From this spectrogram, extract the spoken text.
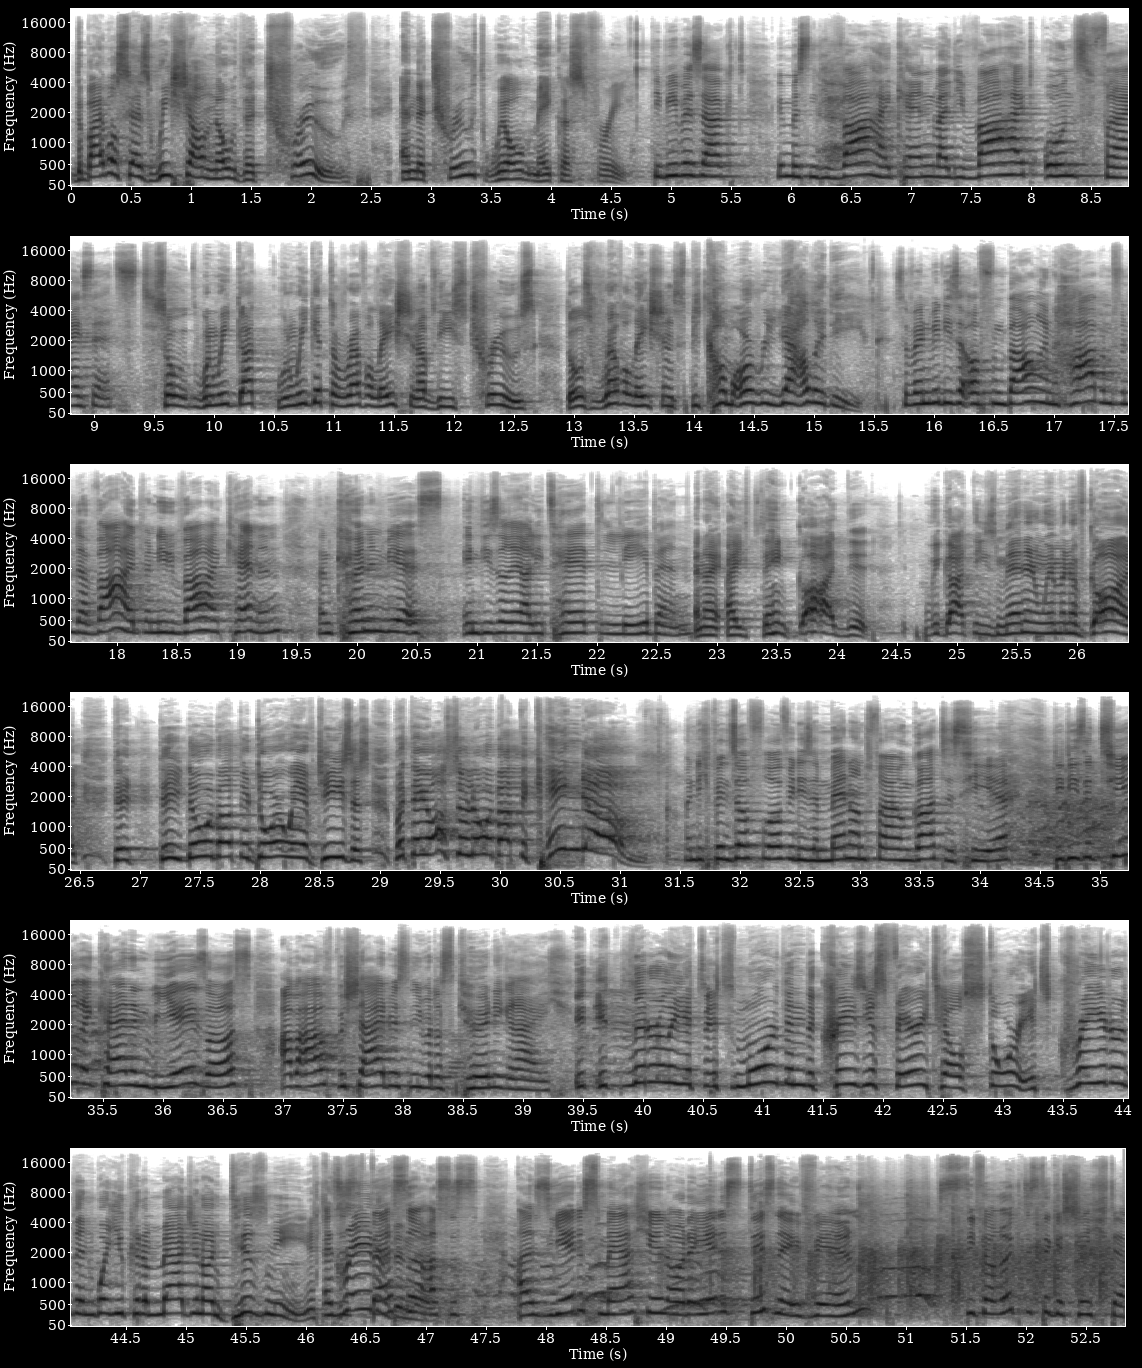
The Bible says we shall know the truth, and the truth will make us free. Die Bibel sagt, wir müssen die Wahrheit kennen, weil die Wahrheit uns freisetzt. So when we got when we get the revelation of these truths, those revelations become our reality. So wenn wir diese Offenbarungen haben von der Wahrheit, wenn wir die Wahrheit kennen, dann können wir es in dieser Realität leben. And I, I thank God that we got these men and women of God that they know about the doorway of Jesus, but they also know about the kingdom. Und ich bin so froh für diese Männer und Frauen Gottes hier, die diese Türe kennen wie Jesus, aber auch Bescheid wissen über das Königreich. It, it literally it's it's more than the craziest fairy tale story. It's greater than what you could imagine on Disney. It's Es ist greater than besser als, das, als jedes Märchen oder jedes Disney-Film. Es ist die verrückteste Geschichte.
